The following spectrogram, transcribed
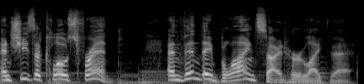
and she's a close friend. And then they blindside her like that.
